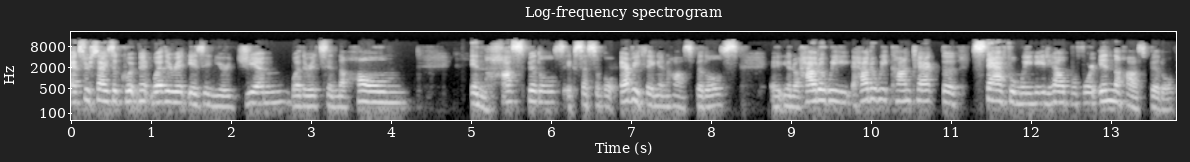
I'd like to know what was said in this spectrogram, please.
exercise equipment, whether it is in your gym, whether it's in the home. in hospitals, accessible everything in hospitals. Uh, you know how do we how do we contact the staff when we need help if we're in the hospital?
